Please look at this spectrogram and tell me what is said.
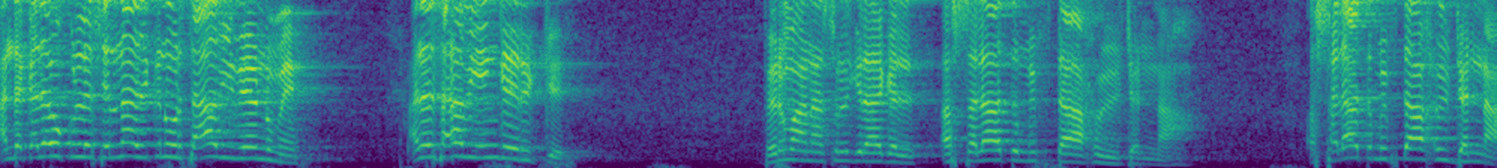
அந்த கதவுக்குள்ள செல்னா அதுக்குன்னு ஒரு சாவி வேணுமே அந்த சாவி எங்க இருக்கு? பெருமானா சொல்கிறார்கள் அஸ்ஸலாத்து மிஃப்தாஹுல் ஜன்னா. அஸ்ஸலாத்து மிஃப்தாஹுல் ஜன்னா.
